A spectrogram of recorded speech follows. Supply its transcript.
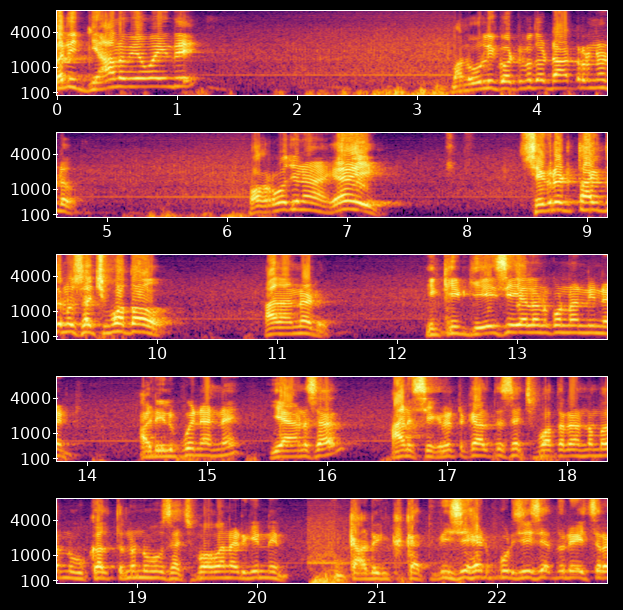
మరి జ్ఞానం ఏమైంది? మన ఊళ్ళి గొట్టు మీద డాక్టర్ ఉన్నాడు. ఒక రోజున ఏయ్ సిగరెట్ తాగితే నువ్వు చచ్చిపోతావు అని అన్నాడు. ఇంక ఇంటికి ఏ చేయాలనుకున్నాను నేను ఆడు వెళ్ళిపోయిన వెంటనే ఏమన్నా సార్? ఆయన సిగరెట్ కలితే చచ్చిపోతాడంట మరి నువ్వు కలుతున్నావు నువ్వు చచ్చిపోవని అడిగాను నేను. ఇంకా ఇంక కత్తి తీసేయాడు పొడి చేసేద్దు నేచర్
